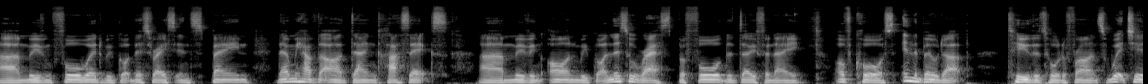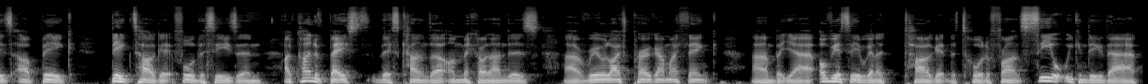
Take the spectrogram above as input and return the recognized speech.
Uh, moving forward, we've got this race in Spain. Then we have the Ardennes Classics. Um, moving on, we've got a little rest before the Dauphiné, of course, in the build up to the Tour de France, which is our big, big target for the season. I've kind of based this calendar on Mikel Landa's uh, real life program, I think. Um, but yeah, obviously we're going to target the Tour de France, see what we can do there.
